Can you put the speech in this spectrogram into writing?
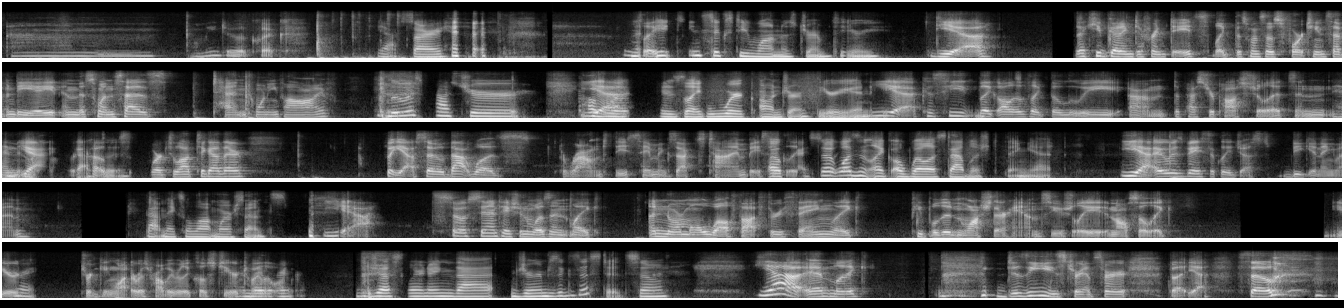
Um let me do a quick. Yeah, sorry. Like 1861 was germ theory. yeah. I keep getting different dates. Like this one says 1478 and this one says 1025. Louis Pasteur Yeah. His like work on germ theory and Yeah, because he like all of like the Louis, um, the Pasteur postulates, and him and Yeah, exactly. Worked a lot together. But yeah, so that was around the same exact time, basically. okay, so it wasn't like a well established thing yet. Yeah, it was basically just beginning then. That makes a lot more sense. yeah. So sanitation wasn't like a normal, well thought through thing. Like people didn't wash their hands usually, and also like your Right. drinking water was probably really close to your And toilet water. Just learning that germs existed. So Yeah, and like disease transfer. But yeah, so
